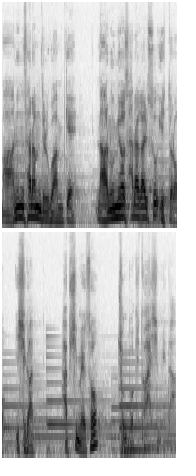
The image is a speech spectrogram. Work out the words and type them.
많은 사람들과 함께 나누며 살아갈 수 있도록 이 시간 합심해서 중보 기도하십니다.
